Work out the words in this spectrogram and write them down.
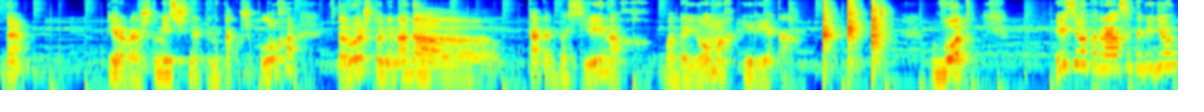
Да? Первое, что месячные это не так уж и плохо. Второе, что не надо э, какать в бассейнах, водоемах и реках. Вот. Если вам понравилось это видео,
